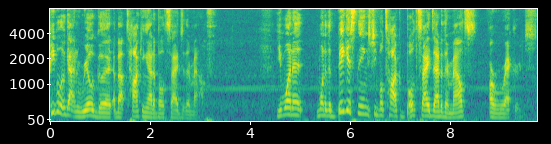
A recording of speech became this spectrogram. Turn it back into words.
people have gotten real good about talking out of both sides of their mouth you want to one of the biggest things people talk both sides out of their mouths are records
